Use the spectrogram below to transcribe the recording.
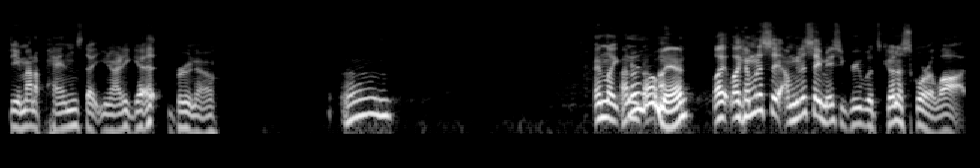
the amount of pens that United get, Bruno, Um, and like I don't know, man. like like I'm gonna say I'm gonna say Mason Greenwood's gonna score a lot,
